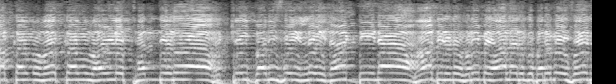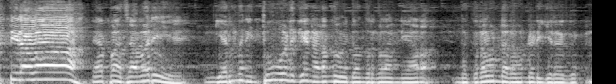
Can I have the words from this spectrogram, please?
ஆக்கம் ஊக்கம் வள்ளி தந்திட. ஒற்றை பரிசு இல்லை நாட்டின நாட்டினுடைய உரிமையாளருக்கு பெருமை சேர்த்திடவா? ஏப்பா சவரி இங்க இருந்து நீ தூவலுக்கே நடந்து போயிட்டு வந்திருக்கலாம். நீ யாரா இந்த கிரவுண்ட ரவுண்ட் அடிக்கிறதுக்கு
